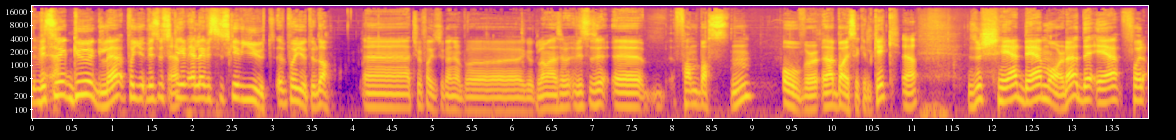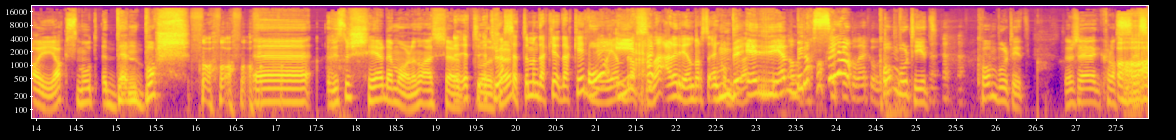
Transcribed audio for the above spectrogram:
Hvis du googler på, hvis du skriver, Eller hvis du skriver YouTube, på YouTube, da. Eh, jeg tror faktisk du kan gjøre det på Google. Men hvis du sier eh, van Basten over eh, bicycle kick Ja. Hvis du ser det målet, det er for Ajax mot Den Bosch. Eh, hvis du ser det målet nå Jeg Jeg, det jeg, tror jeg har sett det, men det er ikke, det er ikke ren brasse. Er det ren brasse? Om det er ren brasse, ja! Kom bort hit. Kom bort hit. Skal skjer klassisk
